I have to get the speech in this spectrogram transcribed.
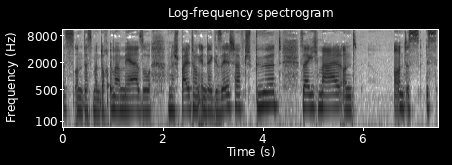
ist und dass man doch immer mehr so eine Spaltung in der Gesellschaft spürt, sage ich mal. Und und es ist,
